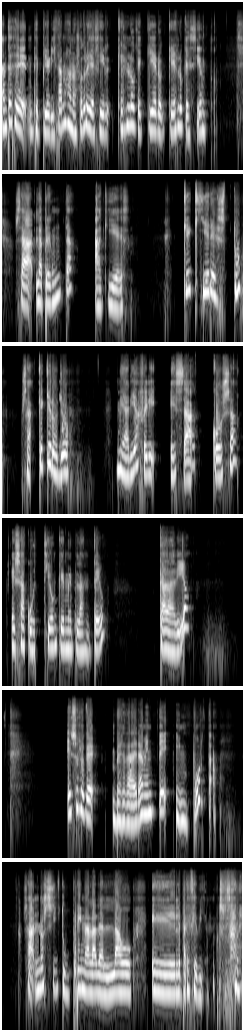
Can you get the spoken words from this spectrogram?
antes de, de, priorizarnos a nosotros y decir qué es lo que quiero, qué es lo que siento. O sea, la pregunta aquí es, ¿qué quieres tú? O sea, ¿qué quiero yo? ¿Me haría feliz esa cosa, esa cuestión que me planteo cada día? Eso es lo que verdaderamente importa. O sea, no si tu prima, la de al lado, eh, le parece bien, ¿sabes?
